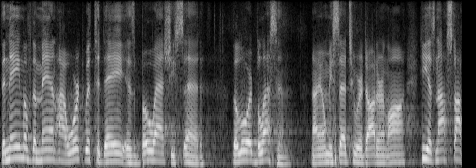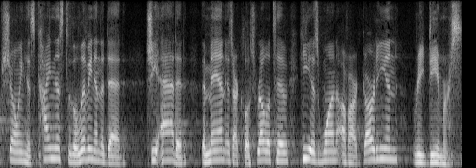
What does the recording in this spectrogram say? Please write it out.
The name of the man I worked with today is Boaz, she said. The Lord bless him. Naomi said to her daughter in law, He has not stopped showing his kindness to the living and the dead. She added, The man is our close relative. He is one of our guardian redeemers.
